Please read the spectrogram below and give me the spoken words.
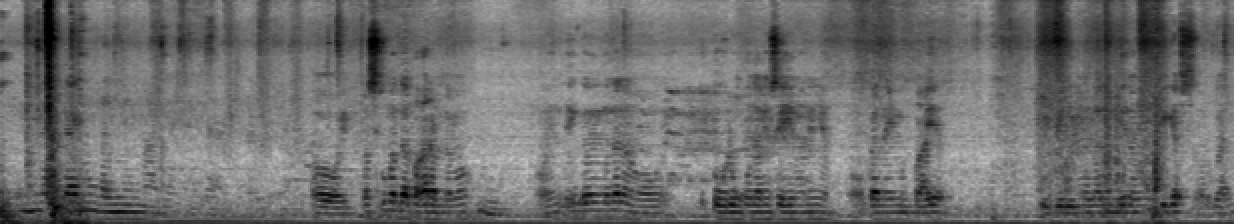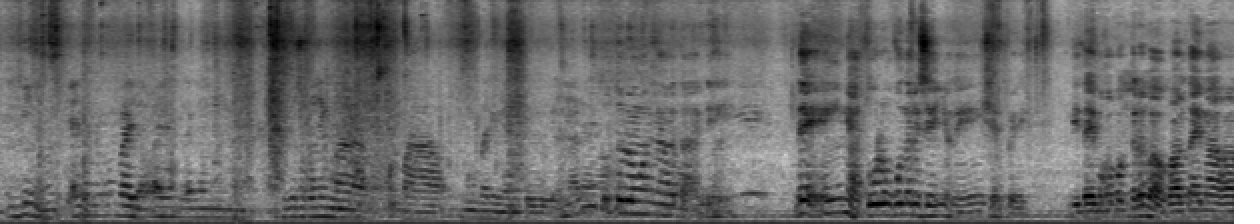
Hindi na gaya mong kanyang mga. Oo, mas gumanda pa karamdam mo. Hmm. O, hindi, gawin mo na lang. O, itulong ko na rin sa iyo ano niya. O, huwag ka na yung magbayad. Bibili mo na lang din ng bigas or gan. Hindi naman. Kaya naman kung bayad ako. Kaya talagang gusto ko yung ma... ma... bumalik ng tulog. Hindi, tutulungan nga tayo. Hindi, hindi, eh, yun nga, tulong ko na rin sa inyo. Eh, siyempre, hindi tayo makapagtrabaho. Paano tayo makaka...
